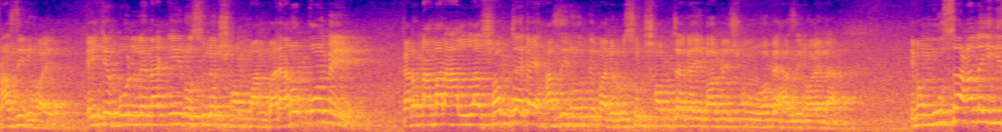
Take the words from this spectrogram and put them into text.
হাজির হয়। এইটা বললে নাকি রসুলের সম্মান বাড়ে। আরও কমে। কারণ আমার আল্লাহ সব জায়গায় হাজির হতে পারে রসুল সব জায়গায় এভাবে সমভাবে হাজির হয় না। এবং মুসা আলাইহি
